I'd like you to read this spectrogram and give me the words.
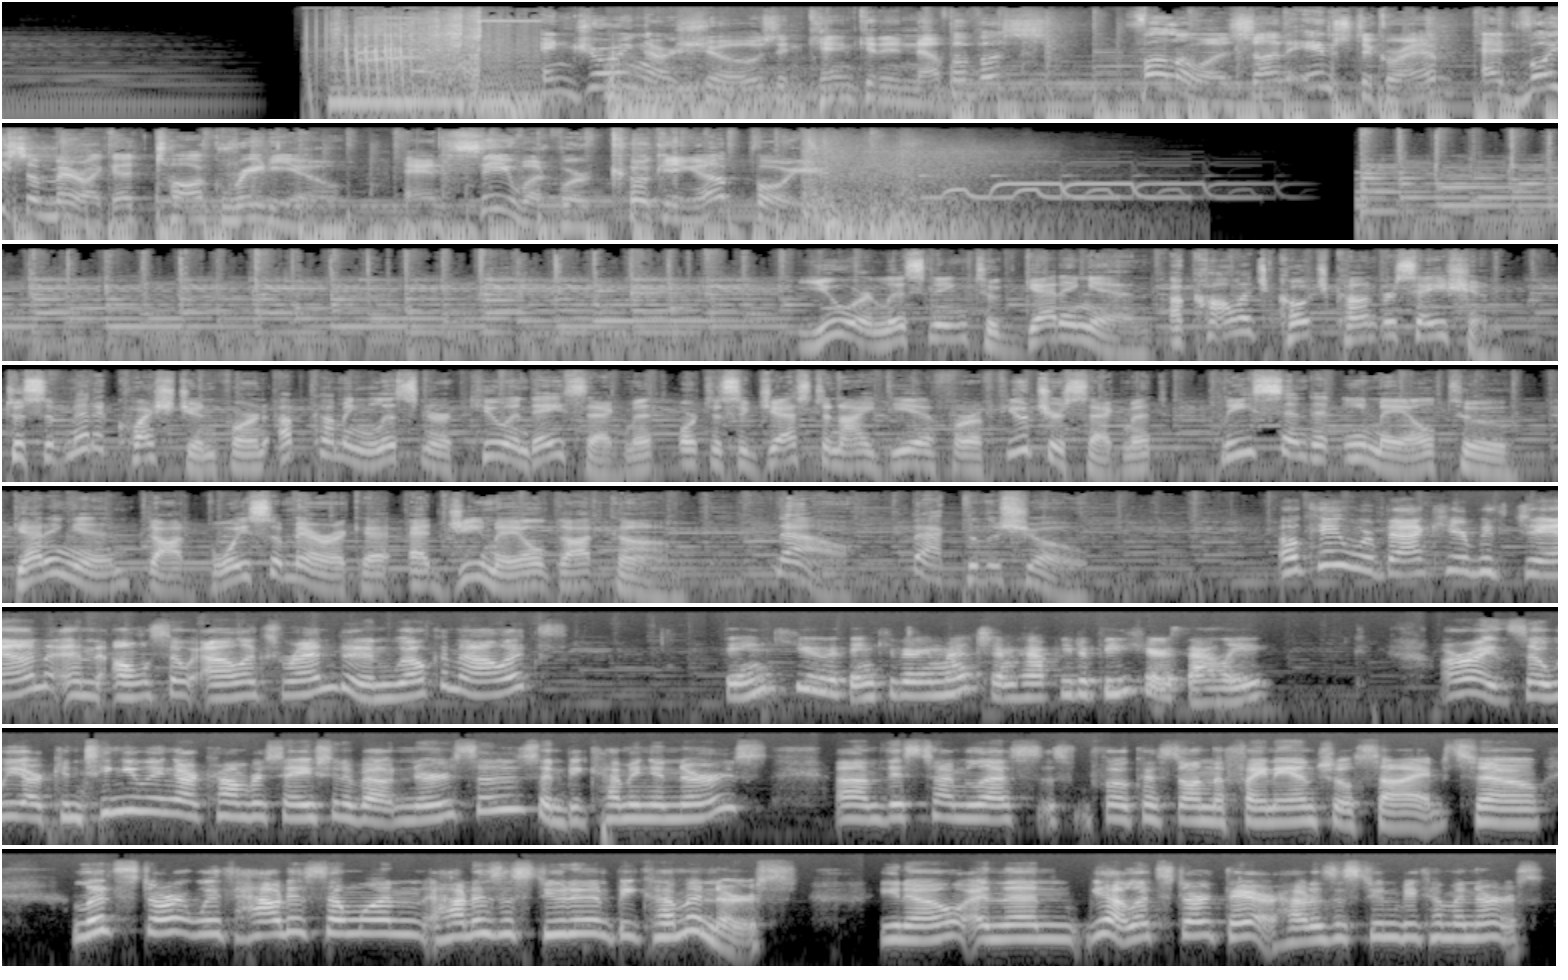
Enjoying our shows and can't get enough of us? Follow us on Instagram at Voice America Talk Radio and see what we're cooking up for you. You are listening to Getting In, a college coach conversation. To submit a question for an upcoming listener Q&A segment or to suggest an idea for a future segment, please send an email to gettingin.voiceamerica at gmail.com. Now, back to the show. Okay, we're back here with Jan and also Alex Rendon. Welcome, Alex. Thank you. Thank you very much. I'm happy to be here, Sally. All right, so we are continuing our conversation about nurses and becoming a nurse. Um, this time, less focused on the financial side. So, let's start with how does someone, how does a student become a nurse? You know, and then yeah, let's start there. How does a student become a nurse?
